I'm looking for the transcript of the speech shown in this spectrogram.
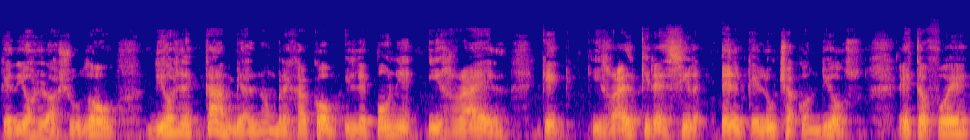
que Dios lo ayudó, Dios le cambia el nombre Jacob y le pone Israel, que Israel quiere decir el que lucha con Dios. Esto fue,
